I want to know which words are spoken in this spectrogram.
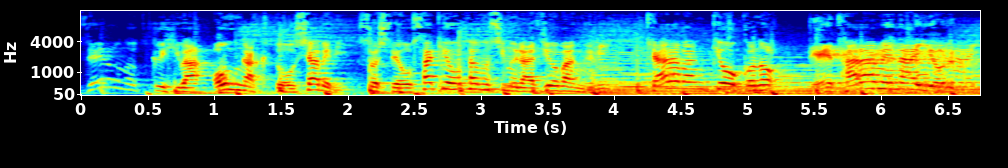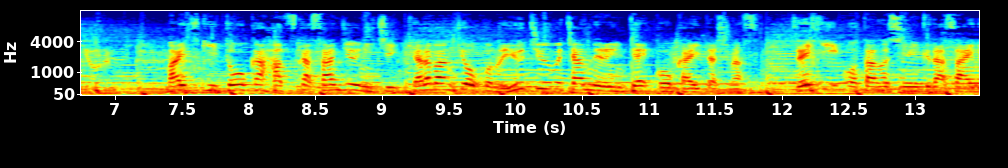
ゼロのつく日は音楽とおしゃべり、そしてお酒を楽しむラジオ番組、キャラバン京子のデタラメな夜。毎月10日、20日、30日、キャラバン京子の YouTube チャンネルにて公開いたします。ぜひお楽しみください。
